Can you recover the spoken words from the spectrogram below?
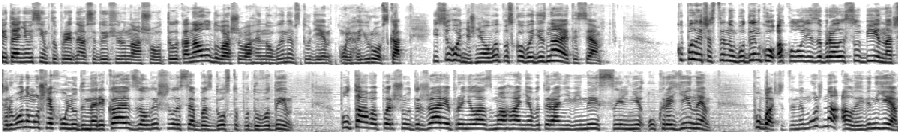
Мої вітання усім, хто приєднався до ефіру нашого телеканалу. До вашої уваги новини в студії Ольга Юровська. Із сьогоднішнього випуску ви дізнаєтеся. Купили частину будинку, а колоді забрали собі. На червоному шляху люди нарікають, залишилися без доступу до води. Полтава першою державі прийняла змагання ветеранів війни Сильні України. Побачити не можна, але він є.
